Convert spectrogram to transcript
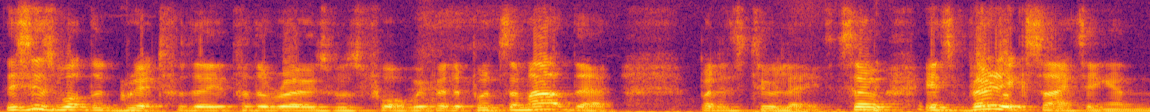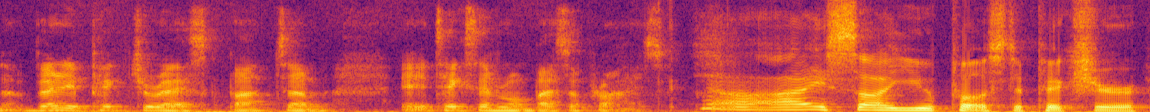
this is what the grit for the for the roads was for. We better put some out there," but it's too late. So it's very exciting and very picturesque, but. Um, it takes everyone by surprise. Now, I saw you post a picture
